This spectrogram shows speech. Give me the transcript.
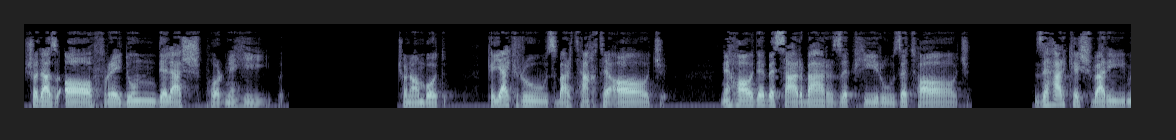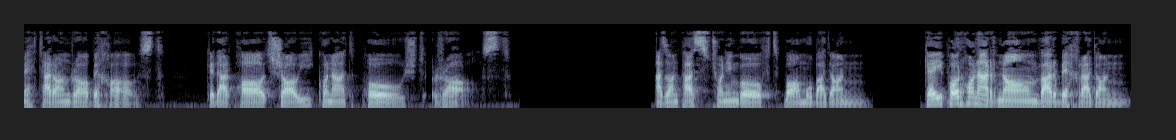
شد از آفریدون دلش پر نهیب. چنان بود که یک روز بر تخت عاج نهاده به سربر ز پیروزه تاج ز هر کشوری مهتران را بخواست که در پادشایی کند پشت راست. از آن پس چنین گفت با موبدان که ای پرهنر نامور بخردان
